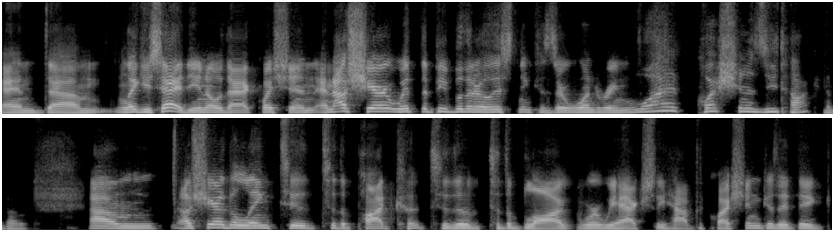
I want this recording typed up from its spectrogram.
And um, like you said, you know, that question, and I'll share it with the people that are listening because they're wondering what question is he talking about. Um, I'll share the link to to the podcast to the to the blog where we actually have the question because I think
